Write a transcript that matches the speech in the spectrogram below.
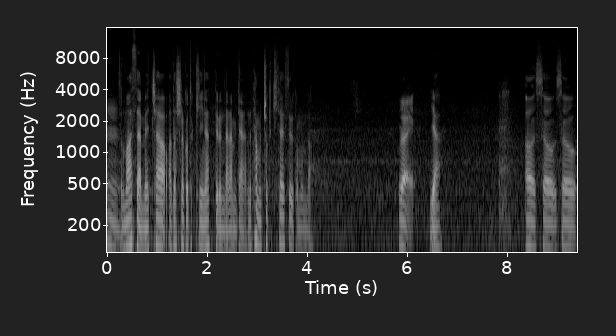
Mm. そのマサヤめっちゃ私のこと気になってるんだなみたいなで多分ちょっと期待すると思うんだ Right. Yeah Oh, so so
